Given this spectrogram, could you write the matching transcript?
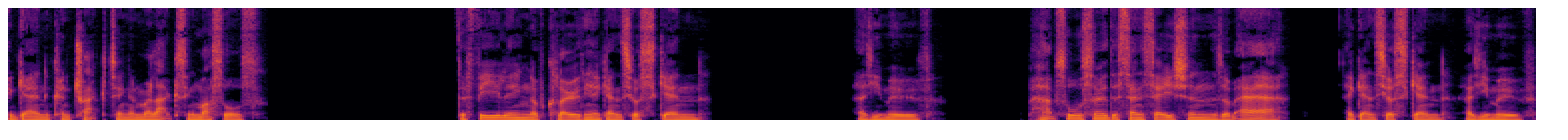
Again, contracting and relaxing muscles. The feeling of clothing against your skin as you move. Perhaps also the sensations of air against your skin as you move,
